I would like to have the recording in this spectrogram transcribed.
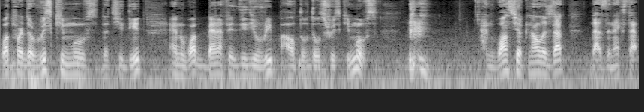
what were the risky moves that you did and what benefits did you reap out of those risky moves. and once you acknowledge that, that's the next step.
